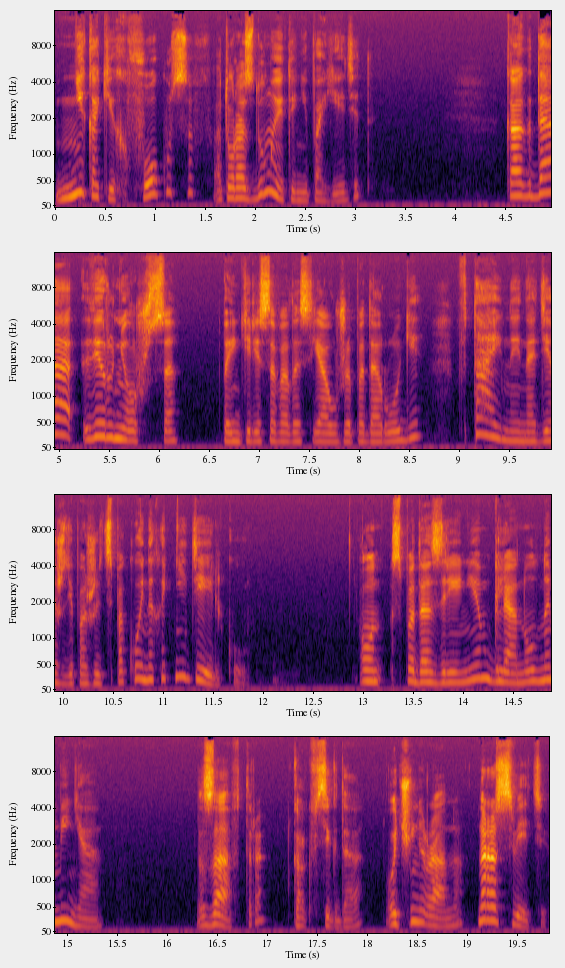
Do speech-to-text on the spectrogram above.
никаких фокусов, а то раздумает и не поедет. Когда вернешься, поинтересовалась я уже по дороге, в тайной надежде пожить спокойно хоть недельку. Он с подозрением глянул на меня. Завтра, как всегда, очень рано, на рассвете.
